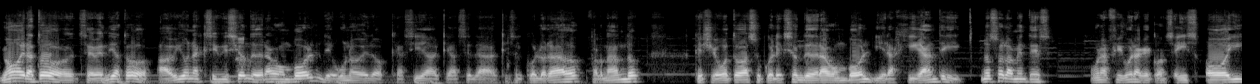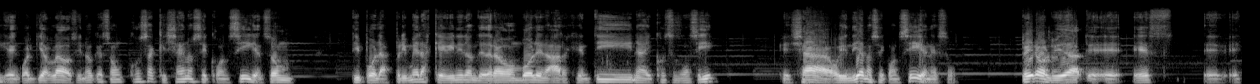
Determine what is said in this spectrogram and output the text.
no, era todo, se vendía todo. Había una exhibición de Dragon Ball de uno de los que hacía, que hace la, que es el Colorado, Fernando, que llevó toda su colección de Dragon Ball y era gigante. Y no solamente es una figura que conseguís hoy en cualquier lado, sino que son cosas que ya no se consiguen. Son tipo las primeras que vinieron de Dragon Ball en Argentina y cosas así, que ya hoy en día no se consiguen eso. Pero olvídate, eh, es, eh, es,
